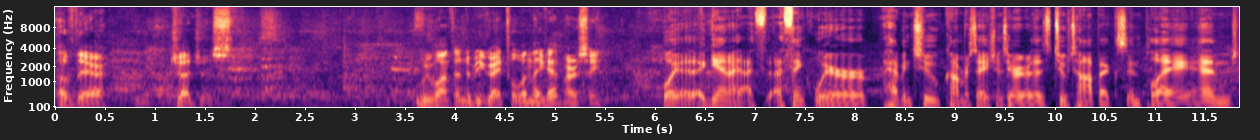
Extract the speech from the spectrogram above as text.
of their judges. We want them to be grateful when they get mercy. Well, again, I, th- I think we're having two conversations here. There's two topics in play, and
